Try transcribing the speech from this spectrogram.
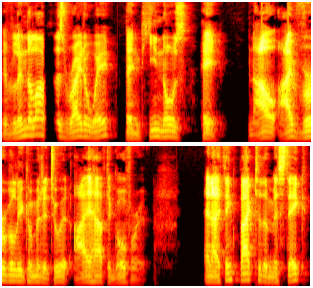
If Lindelof says right away, then he knows, hey, now I've verbally committed to it. I have to go for it. And I think back to the mistake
